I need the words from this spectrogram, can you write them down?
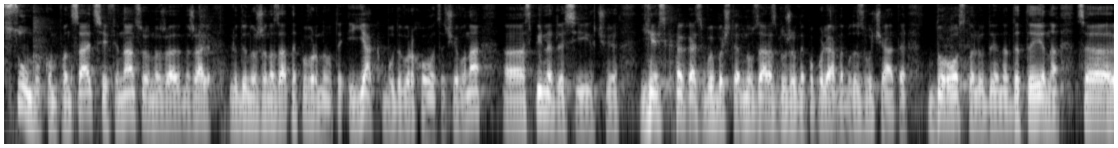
суму компенсації фінансової. На жаль, на жаль, людину вже назад не повернути. І як буде враховуватися? Чи вона е, спільна для всіх, чи є якась, вибачте, ну зараз дуже непопулярно буде звучати доросла людина, дитина. Це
